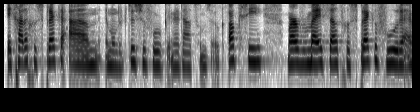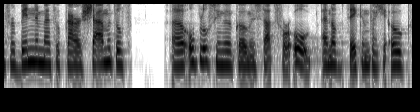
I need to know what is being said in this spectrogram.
Ik ga de gesprekken aan en ondertussen voer ik inderdaad soms ook actie. Maar voor mij staat gesprekken voeren en verbinden met elkaar samen tot uh, oplossingen komen staat voorop. En dat betekent dat je ook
